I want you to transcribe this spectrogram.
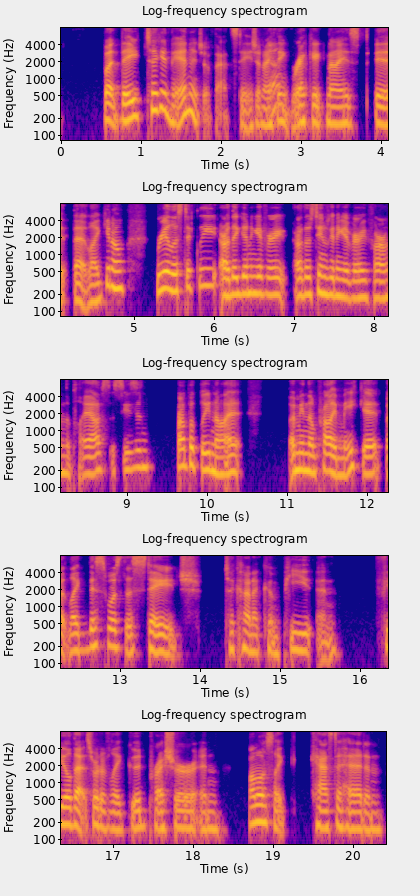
but they took advantage of that stage and yeah. i think recognized it that like you know realistically are they going to get very are those teams going to get very far in the playoffs this season probably not i mean they'll probably make it but like this was the stage to kind of compete and feel that sort of like good pressure and almost like cast ahead and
